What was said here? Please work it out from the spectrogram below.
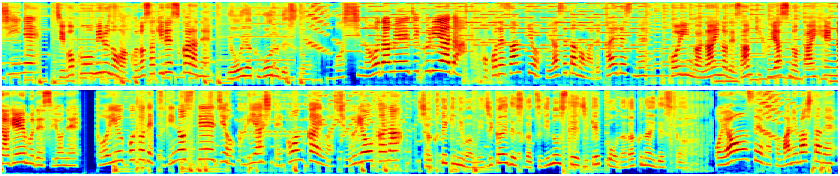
しいね。地獄を見るのはこの先ですからね。ようやくゴールですね。推しノーダメージクリアだ。ここで残機を増やせたのはでかいですね。コインがないので残機増やすの大変なゲームですよね。ということで次のステージをクリアして今回は終了かな。尺的には短いですが次のステージ結構長くないですか？親音声が止まりましたね。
